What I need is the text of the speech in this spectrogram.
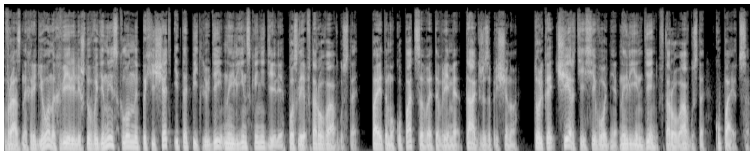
В разных регионах верили, что водяные склонны похищать и топить людей на Ильинской неделе после 2 августа, поэтому купаться в это время также запрещено. Только черти сегодня, на Ильин день, 2 августа, купаются.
